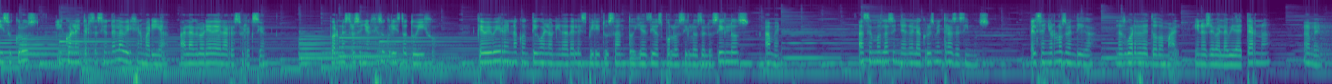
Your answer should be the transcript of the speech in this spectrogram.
y su cruz, y con la intercesión de la Virgen María, a la gloria de la resurrección. Por nuestro Señor Jesucristo, tu Hijo, que vive y reina contigo en la unidad del Espíritu Santo y es Dios por los siglos de los siglos. Amén. Hacemos la señal de la cruz mientras decimos, el Señor nos bendiga, nos guarde de todo mal y nos lleve a la vida eterna. Amén.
